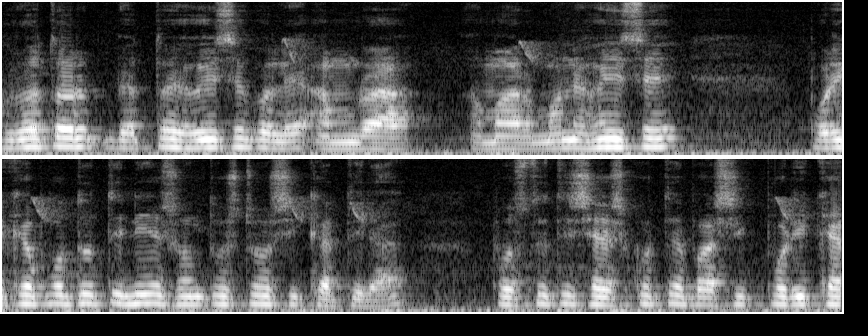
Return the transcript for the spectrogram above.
গুরুতর ব্যত্যয় হয়েছে বলে আমরা, আমার মনে হয়েছে। পরীক্ষা পদ্ধতি নিয়ে সন্তুষ্ট শিক্ষার্থীরা প্রস্তুতি শেষ করতে বার্ষিক পরীক্ষা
